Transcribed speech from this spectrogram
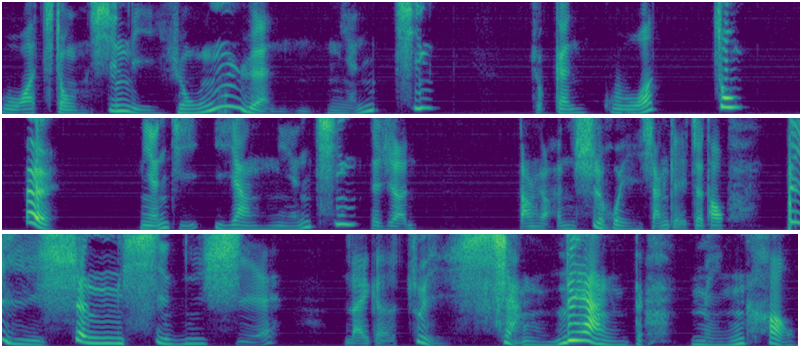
我这种心里永远年轻，就跟国中二。年纪一样年轻的人，当然是会想给这套毕生心血来个最响亮的名号，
